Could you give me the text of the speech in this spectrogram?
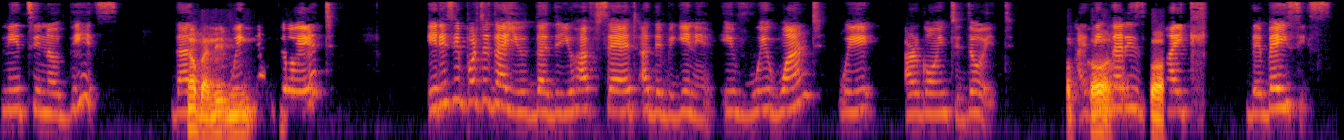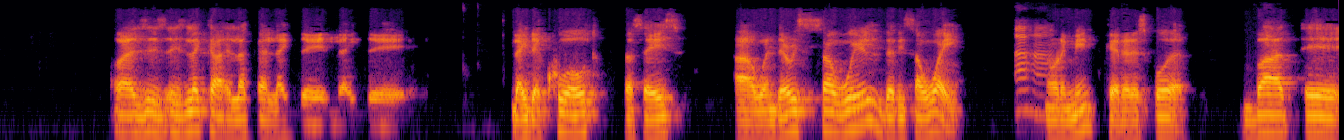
need to know this that No, we can do it it is important that you that you have said at the beginning if we want we are going to do it Of i course. think that is like the basis Well, it's, it's, it's like a, like a, like the like the like the quote that says, uh, "When there is a will, there is a way." uh-huh. know what I mean? Querer es poder. But uh,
